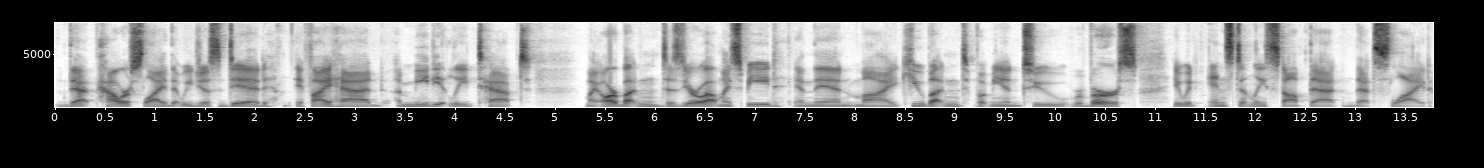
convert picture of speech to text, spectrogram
that power slide that we just did, if I had immediately tapped my R button to zero out my speed and then my Q button to put me into reverse, it would instantly stop that, that slide.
